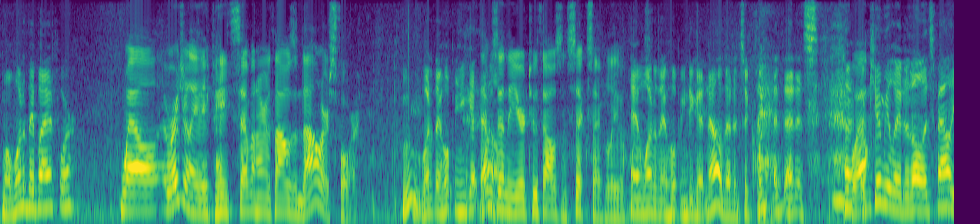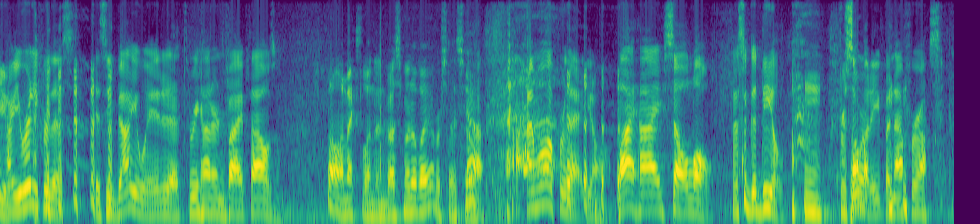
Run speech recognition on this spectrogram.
Well, what did they buy it for? Well, originally they paid $700,000 for it. Ooh, what are they hoping to get That now? was in the year 2006, I believe. and what are they hoping to get now that it's that it's Well- accumulated all its value? Are you ready for this? it's evaluated at 305,000. well, an excellent investment if I ever say so. Yeah, I'm all for that. You know, buy high, sell low. That's a good deal for somebody, but not for us.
